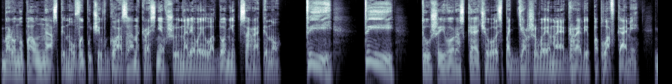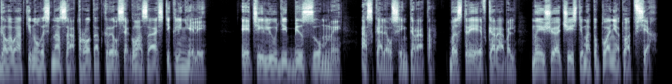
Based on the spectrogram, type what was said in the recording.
Барон упал на спину, выпучив глаза на красневшую на левой ладони царапину. «Ты! Ты!» Туша его раскачивалась, поддерживаемая грави поплавками. Голова откинулась назад, рот открылся, глаза остекленели. «Эти люди безумны», — оскалился император. «Быстрее, в корабль! Мы еще очистим эту планету от всех!»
